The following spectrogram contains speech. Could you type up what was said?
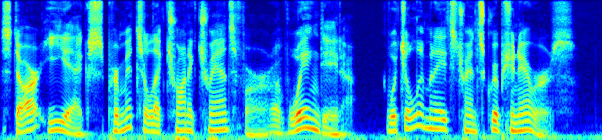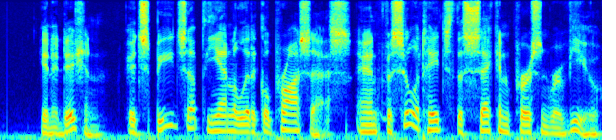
STAReX permits electronic transfer of weighing data, which eliminates transcription errors. In addition, it speeds up the analytical process and facilitates the second-person review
